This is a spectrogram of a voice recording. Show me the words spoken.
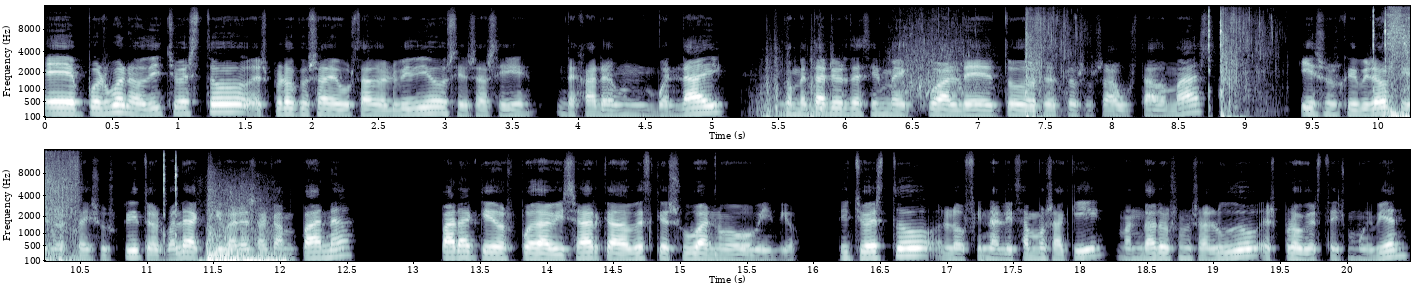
Eh, pues bueno, dicho esto, espero que os haya gustado el vídeo. Si es así, dejaré un buen like. En comentarios decirme cuál de todos estos os ha gustado más. Y suscribiros si no estáis suscritos, ¿vale? Activar esa campana para que os pueda avisar cada vez que suba nuevo vídeo. Dicho esto, lo finalizamos aquí. Mandaros un saludo, espero que estéis muy bien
